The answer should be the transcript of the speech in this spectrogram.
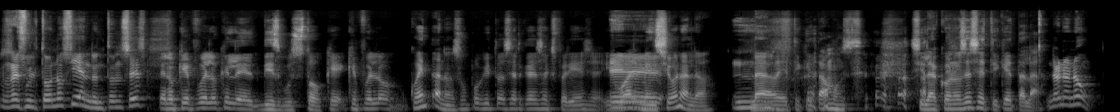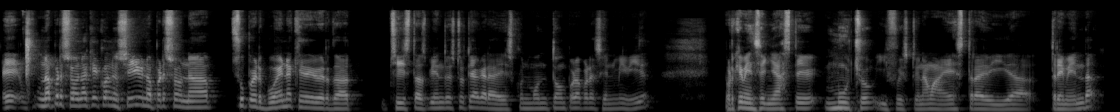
resultó no siendo, entonces... ¿Pero qué fue lo que le disgustó? ¿Qué, qué fue lo...? Cuéntanos un poquito acerca de esa experiencia. Igual, eh, menciónala, la etiquetamos. si la conoces, etiquétala. No, no, no. Eh, una persona que conocí, una persona súper buena que de verdad, si estás viendo esto, te agradezco un montón por aparecer en mi vida. Porque me enseñaste mucho y fuiste una maestra de vida tremenda.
